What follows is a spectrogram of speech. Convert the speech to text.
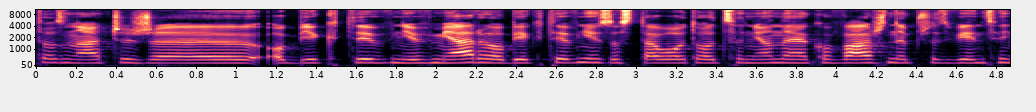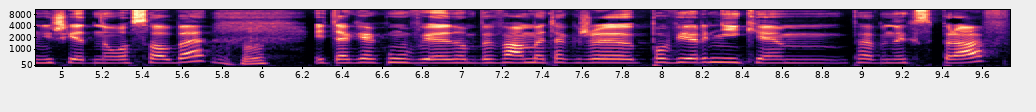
to znaczy, że obiektywnie, w miarę obiektywnie zostało to ocenione jako ważne przez więcej niż jedną osobę. Mhm. I tak jak mówię, no bywamy także powiernikiem pewnych spraw.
